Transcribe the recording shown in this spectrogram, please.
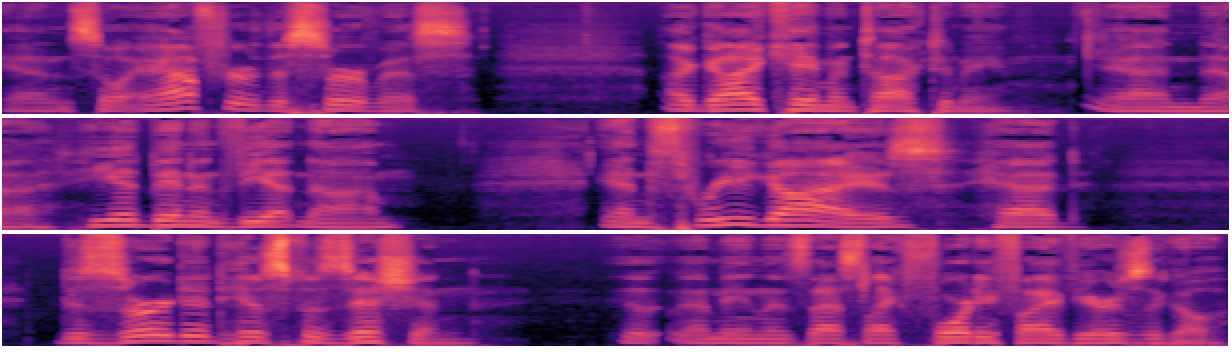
and so after the service, a guy came and talked to me, and uh, he had been in Vietnam, and three guys had deserted his position. I mean, that's like 45 years ago.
